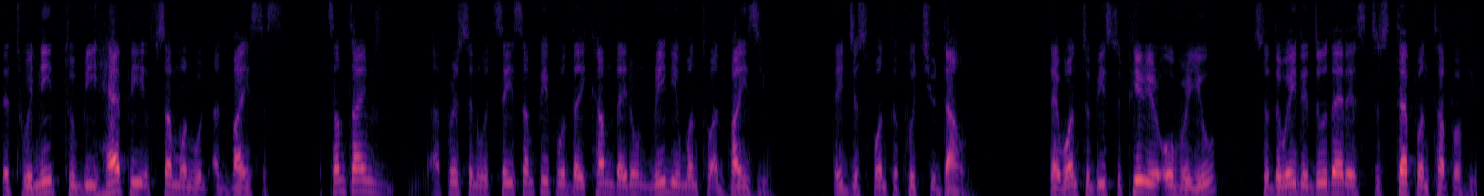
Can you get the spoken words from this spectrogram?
that we need to be happy if someone would advise us. But sometimes a person would say, some people, they come, they don't really want to advise you. They just want to put you down. They want to be superior over you, so the way they do that is to step on top of you.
